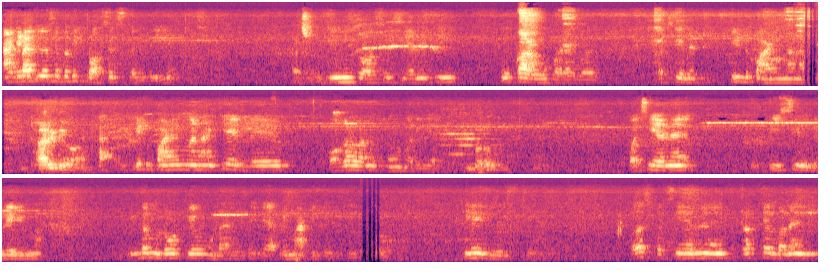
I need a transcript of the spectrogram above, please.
આગલા દિવસે બધી પ્રોસેસ કરી દઈએ. અચ્છા. પ્રોસેસ એનાથી ઉકાળવું બરાબર પછી એને ફિલ્ડ પાણીમાં નાખીએ ઠારી દેવાનું. ફિલ્ડ પાણીમાં નાખીએ એટલે ઓગળવાનું ફૂમ મરી જાય. બરોબર. પછી એને પીસી ગ્રેવીમાં એકદમ લોટ કેવું મુલાયમ થઈ જાય આપણી માટી જેવી ક્લે જોઈ બસ પછી એને ટ્રકે બનાવી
